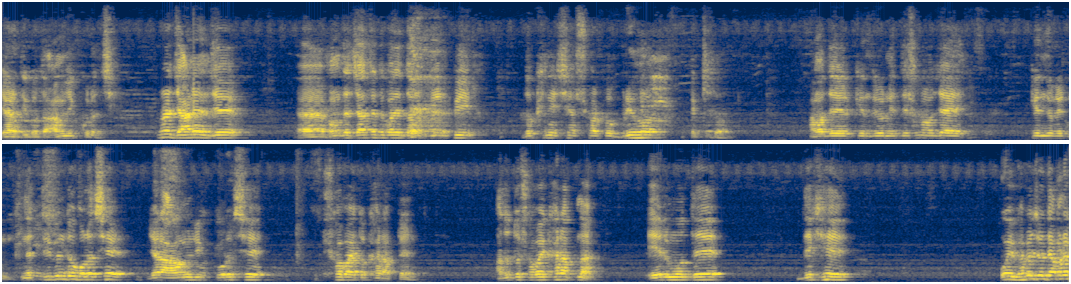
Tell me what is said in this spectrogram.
যারা বিগত আওয়ামী লীগ করেছে। আপনারা জানেন যে বাংলাদেশ জাতীয়তাবাদী দল বিএনপি দক্ষিণ এশিয়ার সর্ববৃহৎ একটি দল। আমাদের কেন্দ্রীয় নির্দেশনা অনুযায়ী কেন্দ্রীয় নেতৃবৃন্দ বলেছে, যারা আওয়ামী লীগ করেছে, সবাই তো খারাপ নেন। আদৌ তো সবাই খারাপ না? এর মধ্যে দেখে ওইভাবে যদি আমরা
